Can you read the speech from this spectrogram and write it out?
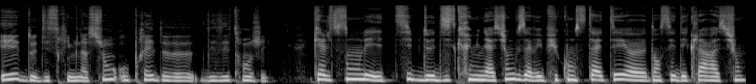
et de discrimination auprès de, des étrangers. Quels sont les types de discrimination que vous avez pu constater dans ces déclarations?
